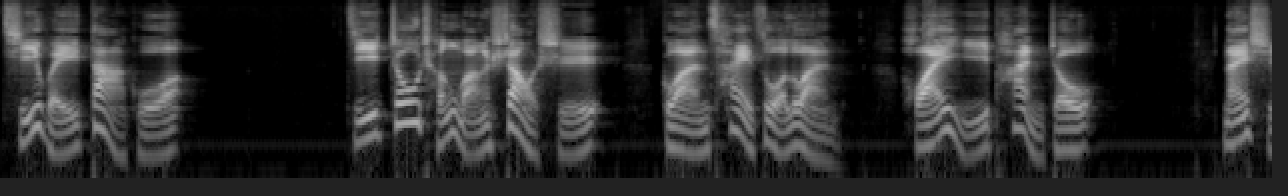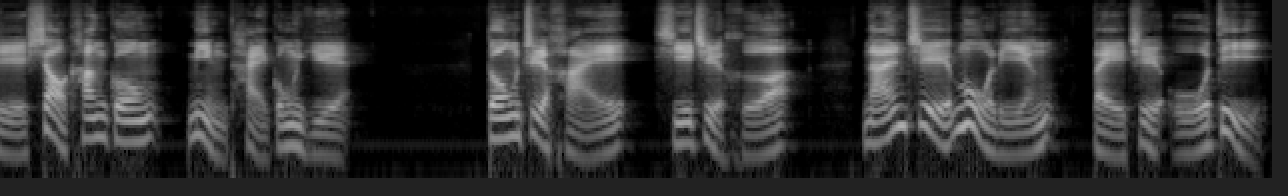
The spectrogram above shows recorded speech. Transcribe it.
其为大国。及周成王少时，管蔡作乱。怀疑叛周，乃使少康公命太公曰：“东至海，西至河，南至穆陵，北至吴地，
